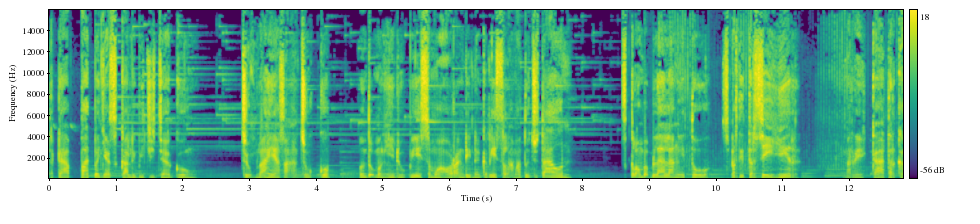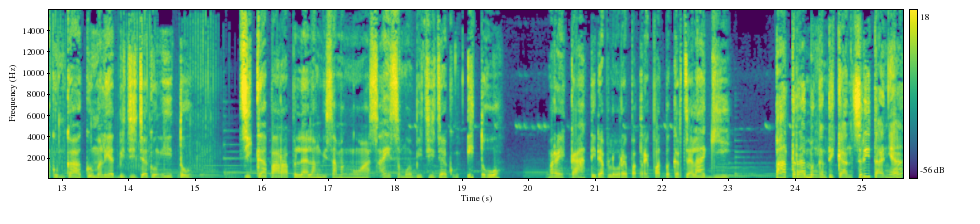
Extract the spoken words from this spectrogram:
terdapat banyak sekali biji jagung. Jumlah yang sangat cukup untuk menghidupi semua orang di negeri selama tujuh tahun. Sekelompok belalang itu seperti tersihir. Mereka terkagum-kagum melihat biji jagung itu. Jika para belalang bisa menguasai semua biji jagung itu, mereka tidak perlu repot-repot bekerja lagi. Patra menghentikan ceritanya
